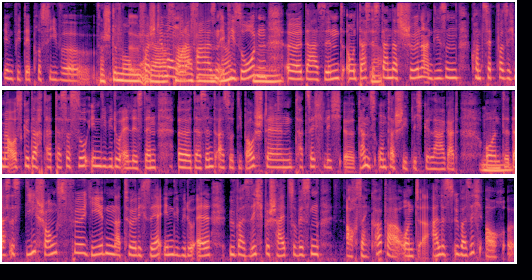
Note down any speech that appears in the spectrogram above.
irgendwie depressive Verstimmung, Verstimmung oder Phasen, oder Phasen ne? Episoden Mhm. äh, da sind. Und das Ja. ist dann das Schöne an diesem Konzept, was ich mir ausgedacht habe, dass das so individuell ist. Denn äh, da sind also die Baustellen tatsächlich äh, ganz unterschiedlich gelagert. Und Mhm. äh, das ist die Chance für jeden natürlich sehr individuell über sich Bescheid zu wissen, auch sein Körper und äh, alles über sich auch äh,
